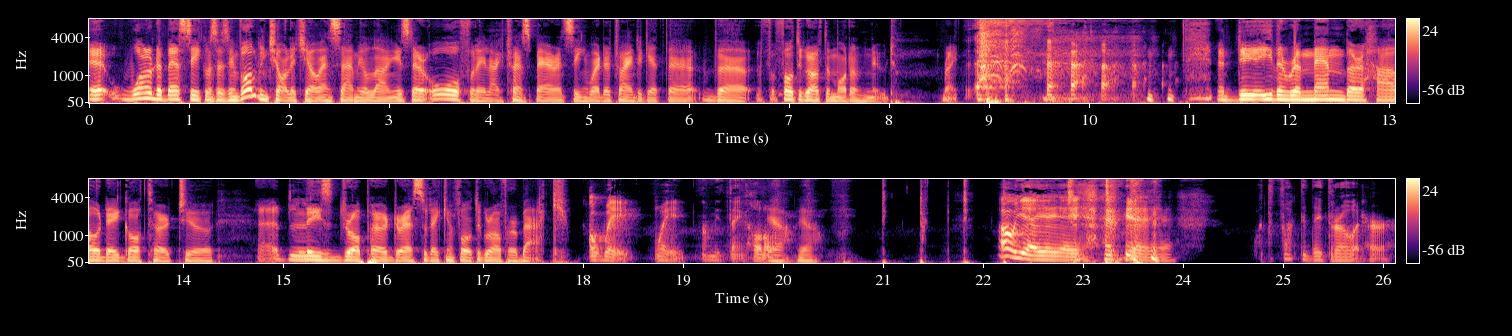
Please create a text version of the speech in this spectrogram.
uh, one of the best sequences involving Charlie Cho and Samuel Lung is their awfully like transparent scene where they're trying to get the the f- photograph the model nude, right? and do you even remember how they got her to at least drop her dress so they can photograph her back? Oh wait, wait. Let me think. Hold on. Yeah, yeah. Oh yeah, yeah, yeah, yeah, yeah, yeah. what the fuck did they throw at her?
